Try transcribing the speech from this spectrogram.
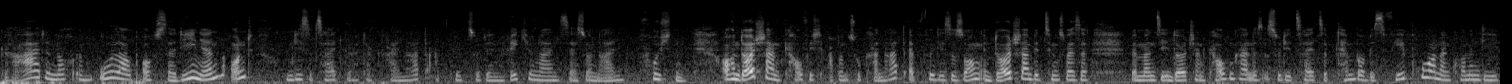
gerade noch im Urlaub auf Sardinien und um diese Zeit gehört der Granatapfel zu den regionalen saisonalen Früchten. Auch in Deutschland kaufe ich ab und zu Granatäpfel. Die Saison in Deutschland, beziehungsweise wenn man sie in Deutschland kaufen kann, das ist so die Zeit September bis Februar und dann kommen die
